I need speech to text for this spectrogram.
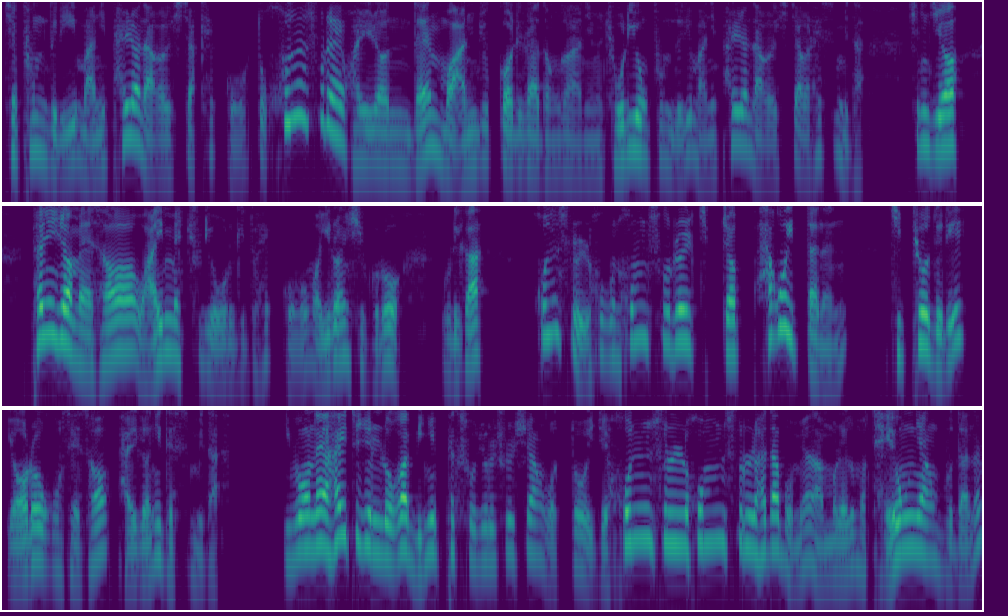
제품들이 많이 팔려 나가기 시작했고 또 혼술에 관련된 뭐 안주거리라던가 아니면 조리용품들이 많이 팔려 나가기 시작을 했습니다. 심지어 편의점에서 와인 매출이 오르기도 했고 뭐 이런 식으로 우리가 혼술 혹은 홈술을 직접 하고 있다는 지표들이 여러 곳에서 발견이 됐습니다. 이번에 하이트 진로가 미니팩 소주를 출시한 것도 이제 혼술, 홈술을 하다 보면 아무래도 뭐 대용량보다는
